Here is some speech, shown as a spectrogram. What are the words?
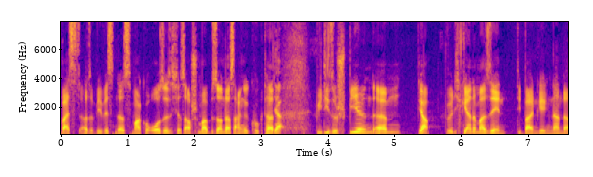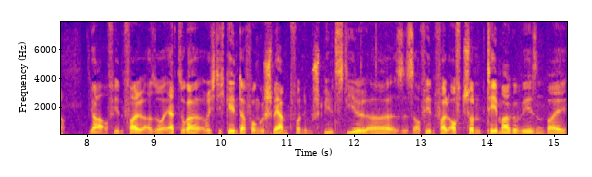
weiß, also wir wissen, dass Marco Rose sich das auch schon mal besonders angeguckt hat, ja. wie die so spielen. Ähm, ja, würde ich gerne mal sehen, die beiden gegeneinander. Ja, auf jeden Fall. Also er hat sogar richtig gehend davon geschwärmt, von dem Spielstil. Äh, es ist auf jeden Fall oft schon Thema gewesen bei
